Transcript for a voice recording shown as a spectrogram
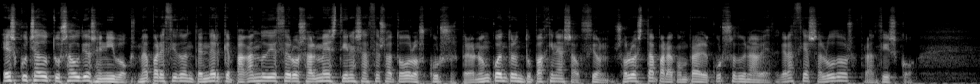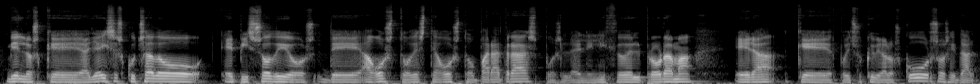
he escuchado tus audios en iVoox. Me ha parecido entender que pagando 10 euros al mes tienes acceso a todos los cursos, pero no encuentro en tu página esa opción. Solo está para comprar el curso de una vez. Gracias, saludos, Francisco. Bien, los que hayáis escuchado episodios de agosto, de este agosto para atrás, pues el inicio del programa era que os podéis suscribir a los cursos y tal.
